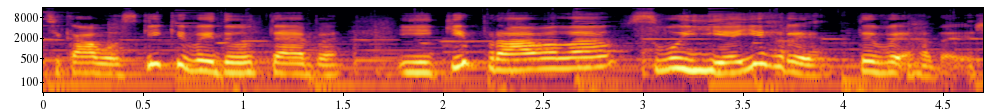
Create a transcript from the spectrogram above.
Цікаво, скільки вийде у тебе і які правила своєї гри ти вигадаєш.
